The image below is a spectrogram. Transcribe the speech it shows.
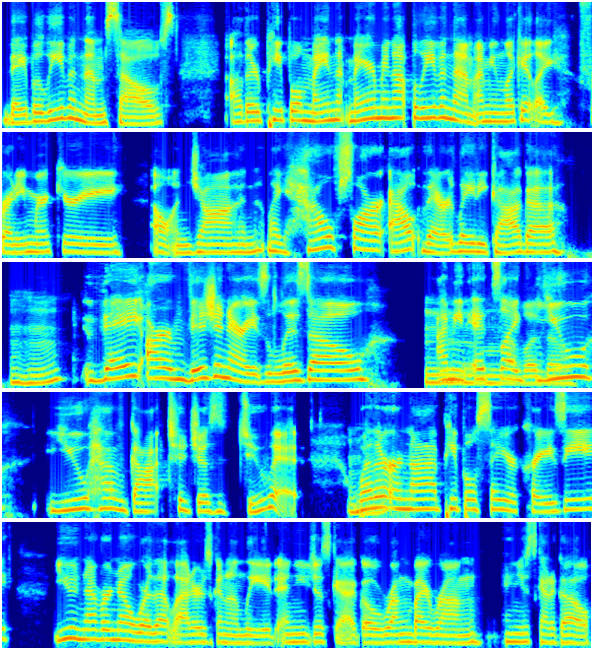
They believe in themselves. Other people may not, may or may not believe in them. I mean, look at like Freddie Mercury, Elton John. Like how far out there, Lady Gaga. Mm-hmm. They are visionaries. Lizzo. I mean, it's Mm, like Lizzo. you you have got to just do it. Whether Mhm. or not people say you're crazy, you never know where that ladder is going to lead and you just got to go rung by rung and you just got to go.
